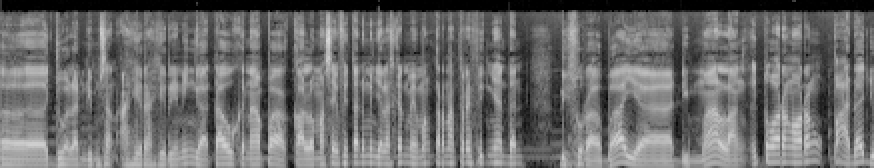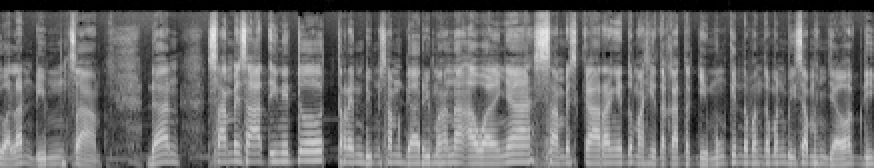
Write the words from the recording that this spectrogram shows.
uh, jualan dimsum akhir-akhir ini nggak tahu kenapa. Kalau Mas Evi tadi menjelaskan memang karena trafficnya dan di Surabaya, di Malang itu orang-orang pada jualan dimsum. Dan sampai saat ini tuh tren dimsum dari mana awalnya sampai sekarang itu masih teka-teki. Mungkin teman-teman bisa menjawab di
